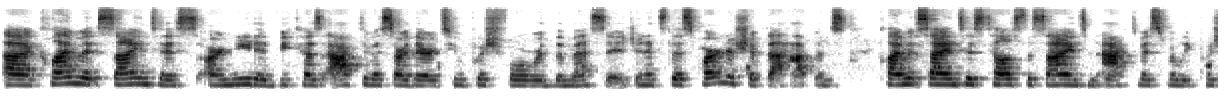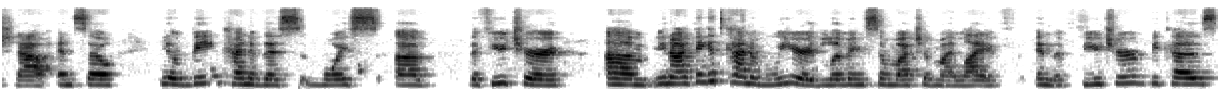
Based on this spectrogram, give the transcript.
uh, climate scientists are needed because activists are there to push forward the message. And it's this partnership that happens. Climate scientists tell us the science, and activists really push it out. And so, you know, being kind of this voice of the future, um, you know, I think it's kind of weird living so much of my life in the future because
